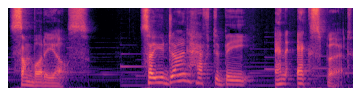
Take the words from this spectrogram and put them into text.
somebody else. So you don't have to be an expert.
